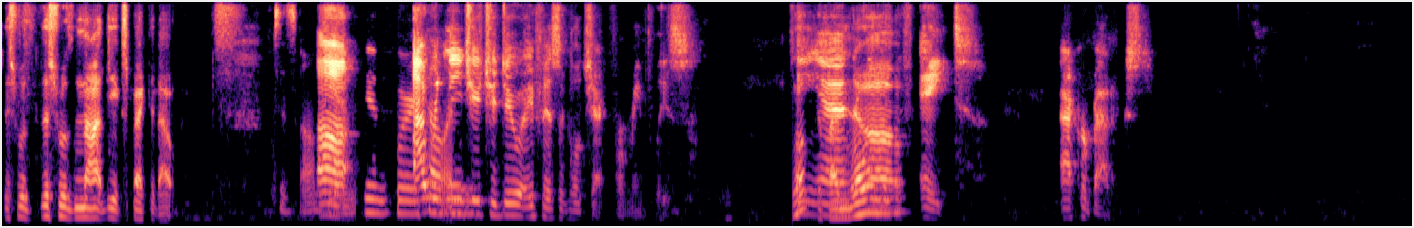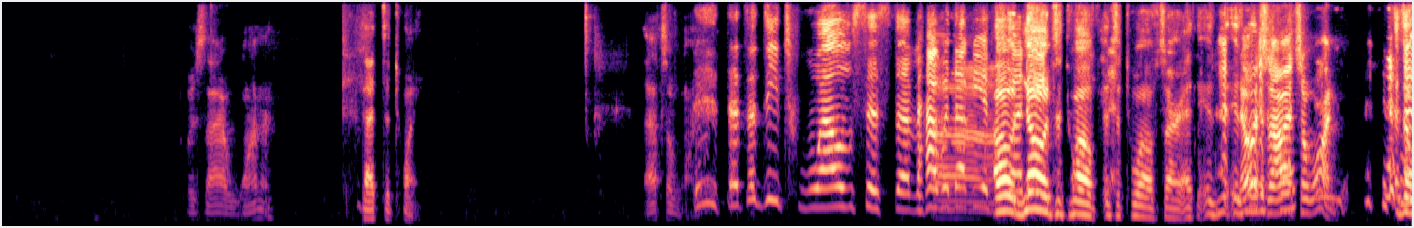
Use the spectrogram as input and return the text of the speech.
This was this was not the expected outcome. It's Uh, I would need you to do a physical check for me, please. Well, if I'm TN rolling of eight, acrobatics. Was that a one? That's a twenty. That's a one. That's a D12 system. How would that be a Uh, Oh no, it's a twelve. It's a twelve. Sorry, I think is, is No, it's a not. It's a one. It's a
